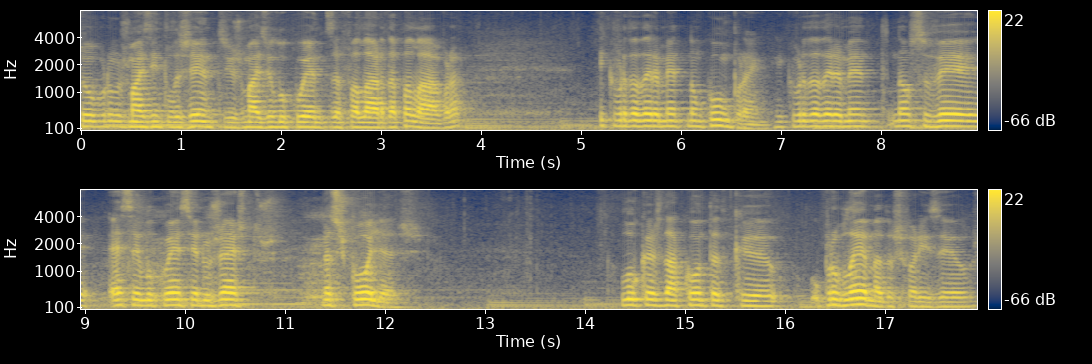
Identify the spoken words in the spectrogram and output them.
sobre os mais inteligentes e os mais eloquentes a falar da palavra e que verdadeiramente não cumprem e que verdadeiramente não se vê essa eloquência nos gestos, nas escolhas. Lucas dá conta de que o problema dos fariseus,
